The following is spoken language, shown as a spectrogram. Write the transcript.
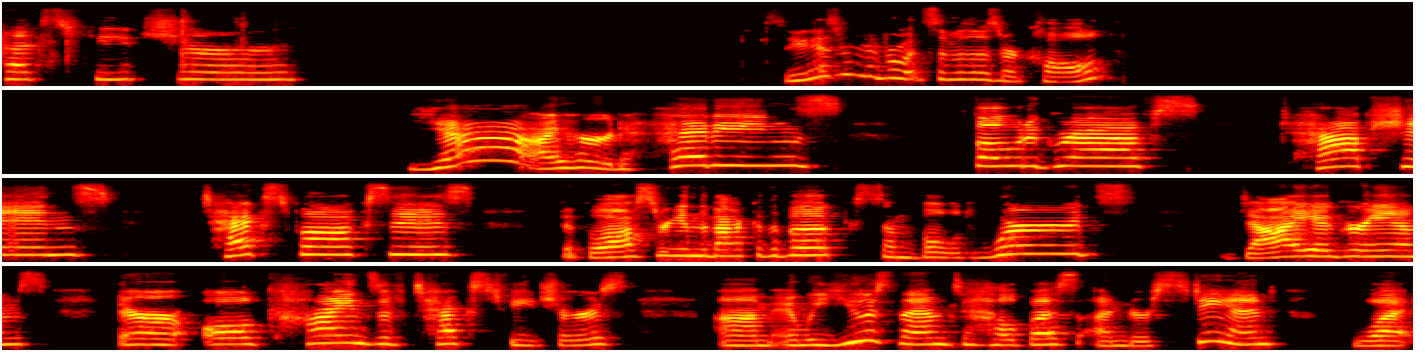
text feature. So, you guys remember what some of those are called? Yeah, I heard headings, photographs, captions, text boxes, the glossary in the back of the book, some bold words, diagrams. There are all kinds of text features, um, and we use them to help us understand what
